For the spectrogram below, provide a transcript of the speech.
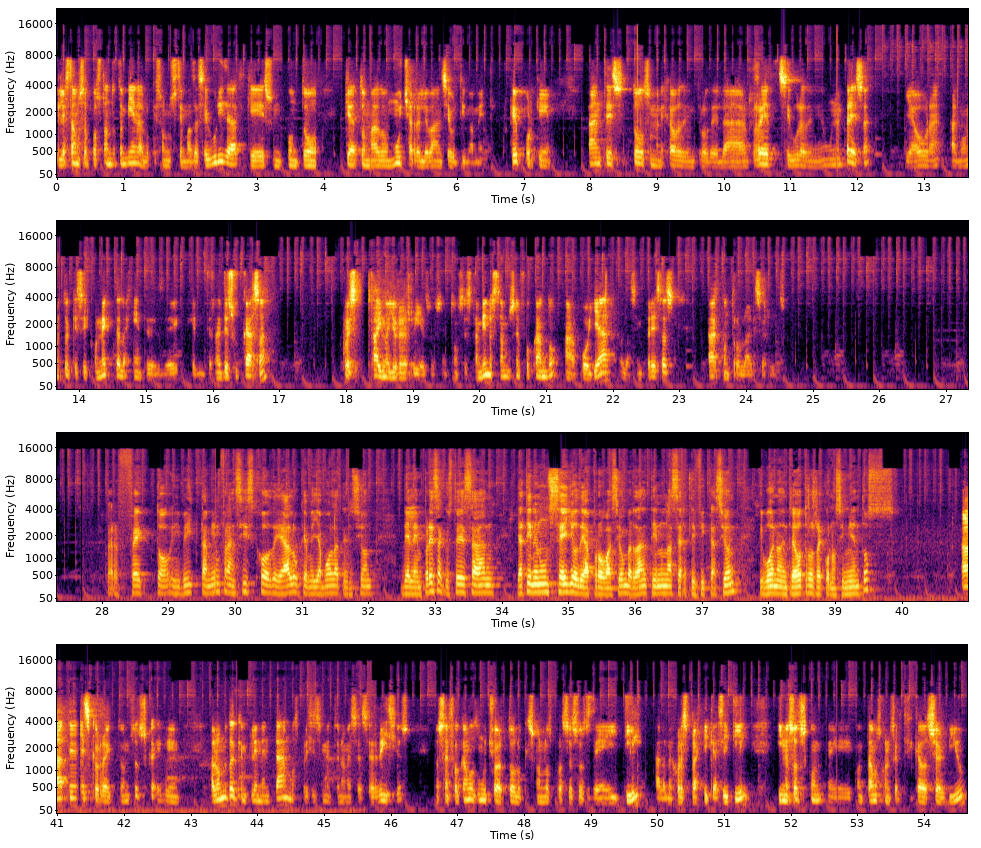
Le estamos apostando también a lo que son los temas de seguridad, que es un punto que ha tomado mucha relevancia últimamente. ¿Por qué? Porque antes todo se manejaba dentro de la red segura de una empresa y ahora al momento que se conecta la gente desde el Internet de su casa, pues hay mayores riesgos. Entonces también estamos enfocando a apoyar a las empresas a controlar ese riesgo. Perfecto. Y vi también, Francisco, de algo que me llamó la atención de la empresa que ustedes han, ya tienen un sello de aprobación, ¿verdad? Tienen una certificación y bueno, entre otros reconocimientos. Ah, es correcto. Nosotros, eh, al momento de que implementamos precisamente una mesa de servicios, nos enfocamos mucho a todo lo que son los procesos de ITIL, a las mejores prácticas de ITIL, y nosotros eh, contamos con el certificado ShareView,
